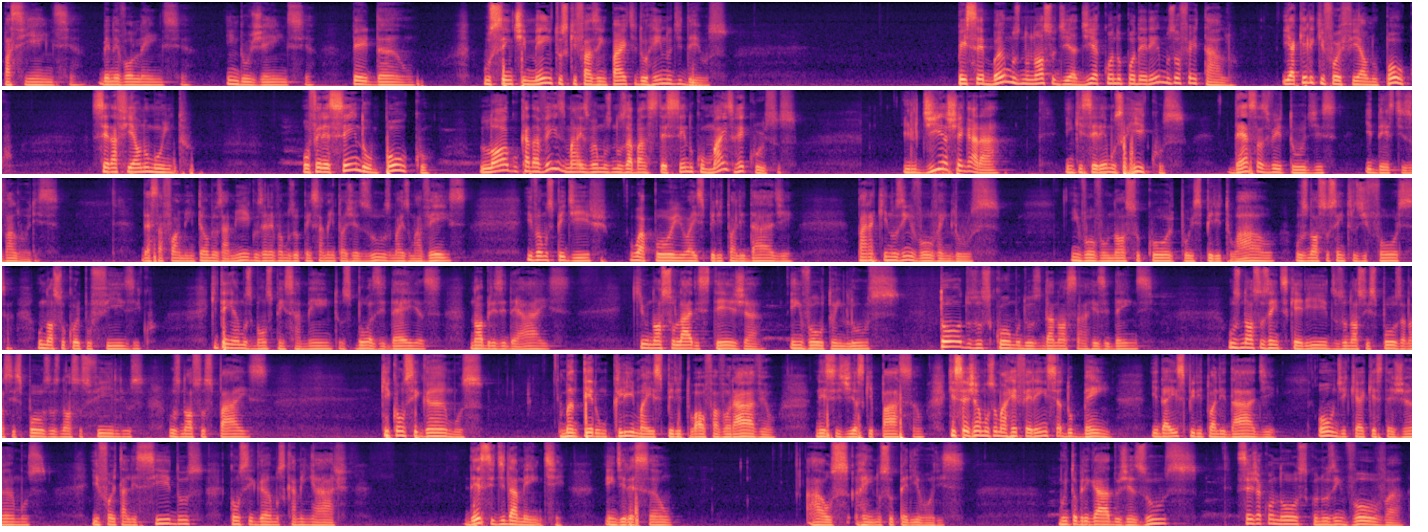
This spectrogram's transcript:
Paciência, benevolência, indulgência, perdão, os sentimentos que fazem parte do reino de Deus. Percebamos no nosso dia a dia quando poderemos ofertá-lo. E aquele que for fiel no pouco, será fiel no muito. Oferecendo um pouco, Logo, cada vez mais vamos nos abastecendo com mais recursos. E o dia chegará em que seremos ricos dessas virtudes e destes valores. Dessa forma, então, meus amigos, elevamos o pensamento a Jesus mais uma vez e vamos pedir o apoio à espiritualidade para que nos envolva em luz, envolva o nosso corpo espiritual os nossos centros de força, o nosso corpo físico, que tenhamos bons pensamentos, boas ideias, nobres ideais, que o nosso lar esteja envolto em luz, todos os cômodos da nossa residência, os nossos entes queridos, o nosso esposo, a nossa esposa, os nossos filhos, os nossos pais, que consigamos manter um clima espiritual favorável nesses dias que passam, que sejamos uma referência do bem e da espiritualidade onde quer que estejamos e fortalecidos consigamos caminhar decididamente em direção aos reinos superiores. Muito obrigado, Jesus. Seja conosco, nos envolva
